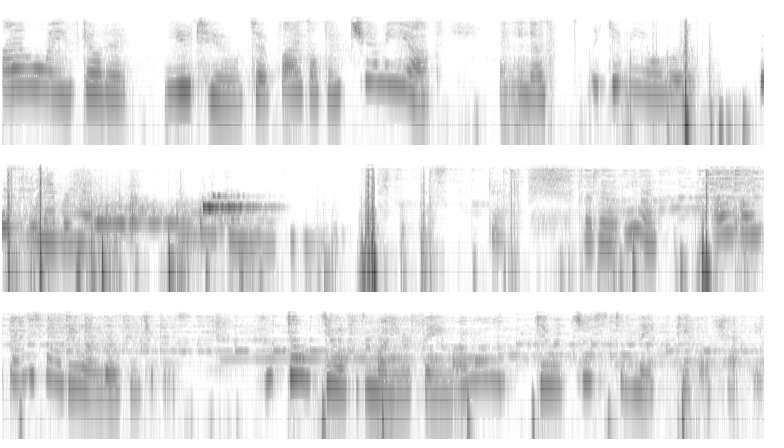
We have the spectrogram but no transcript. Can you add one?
I always go to YouTube to find something to cheer me up. And, you know, to get me over whatever happens. Good. But, uh, yeah. I, I, I just want to do one of those YouTubers. who Don't do it for the money or fame. I want to do it just to make people happy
